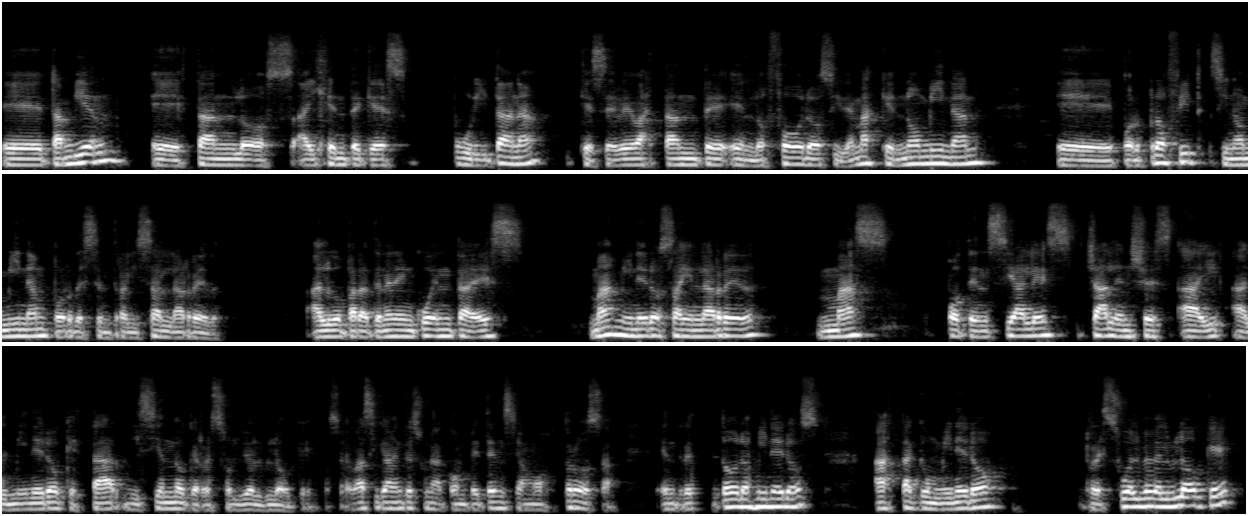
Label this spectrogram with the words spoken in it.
Eh, también están los, hay gente que es puritana, que se ve bastante en los foros y demás, que no minan eh, por profit, sino minan por descentralizar la red. Algo para tener en cuenta es, más mineros hay en la red, más potenciales challenges hay al minero que está diciendo que resolvió el bloque. O sea, básicamente es una competencia monstruosa entre todos los mineros hasta que un minero resuelve el bloque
